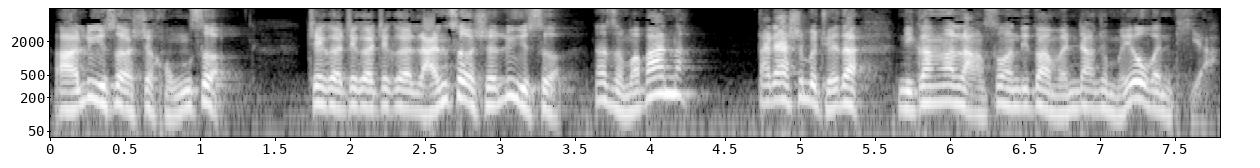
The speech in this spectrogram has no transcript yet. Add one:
啊，绿色是红色，这个这个这个蓝色是绿色，那怎么办呢？大家是不是觉得你刚刚朗诵的那段文章就没有问题啊？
